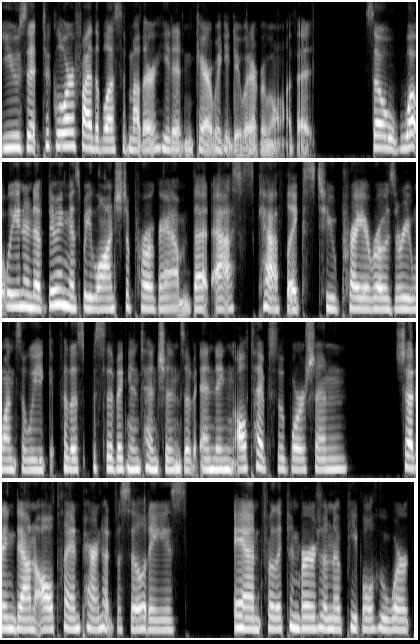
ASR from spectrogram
use it to glorify the Blessed Mother. He didn't care. We could do whatever we want with it. So, what we ended up doing is we launched a program that asks Catholics to pray a rosary once a week for the specific intentions of ending all types of abortion, shutting down all Planned Parenthood facilities, and for the conversion of people who work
